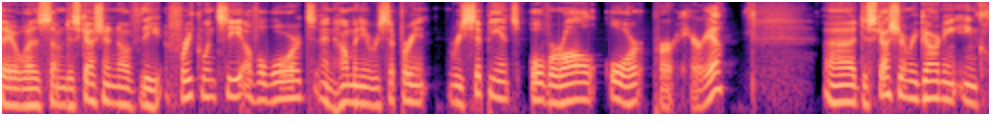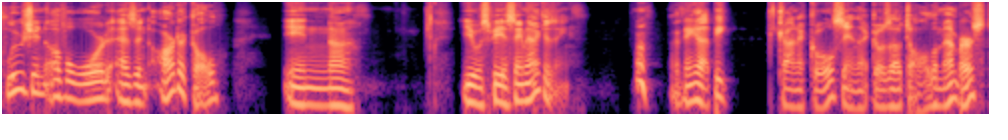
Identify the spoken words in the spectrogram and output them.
There was some discussion of the frequency of awards and how many recipient, recipients overall or per area. Uh, discussion regarding inclusion of award as an article in uh, USPSA magazine. Huh, I think that'd be kind of cool, seeing that goes out to all the members.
